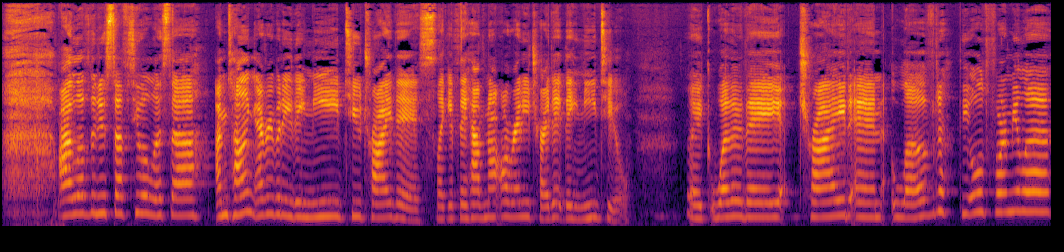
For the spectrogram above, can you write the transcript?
I love the new stuff too, Alyssa. I'm telling everybody they need to try this. Like, if they have not already tried it, they need to. Like, whether they tried and loved the old formula,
